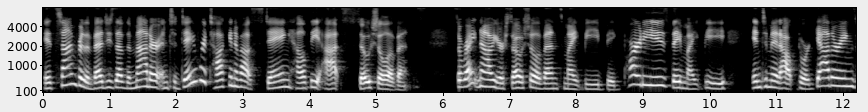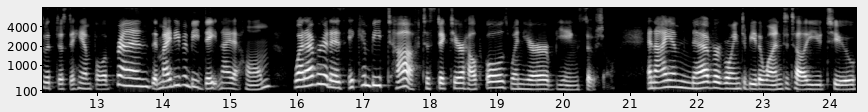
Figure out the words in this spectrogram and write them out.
It's time for the veggies of the matter, and today we're talking about staying healthy at social events. So, right now, your social events might be big parties, they might be intimate outdoor gatherings with just a handful of friends, it might even be date night at home. Whatever it is, it can be tough to stick to your health goals when you're being social. And I am never going to be the one to tell you to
